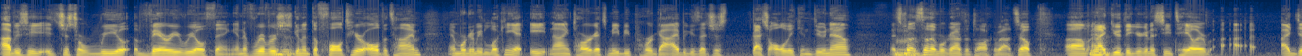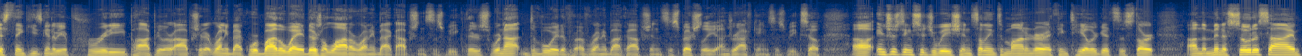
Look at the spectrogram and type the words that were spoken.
obviously it's just a real, a very real thing. And if Rivers is going to default here all the time, and we're going to be looking at eight, nine targets maybe per guy because that's just that's all he can do now. It's mm. something we're going to have to talk about. So, um, yeah. and I do think you're going to see Taylor. I, I just think he's going to be a pretty popular option at running back. Where, by the way, there's a lot of running back options this week. There's we're not devoid of, of running back options, especially on DraftKings this week. So, uh, interesting situation, something to monitor. I think Taylor gets the start on the Minnesota side.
